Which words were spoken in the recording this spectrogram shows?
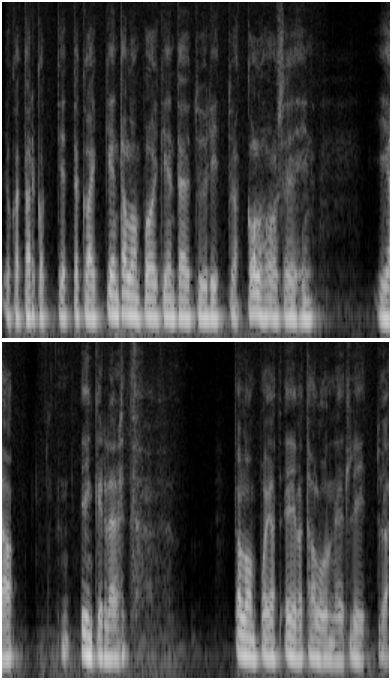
joka tarkoitti, että kaikkien talonpoikien täytyy liittyä kolhooseihin. Ja inkeriläiset talonpojat eivät halunneet liittyä.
